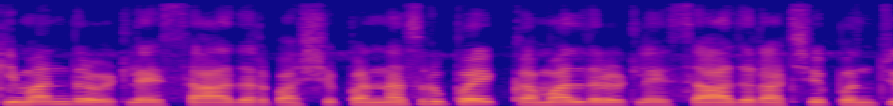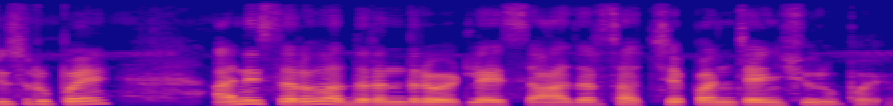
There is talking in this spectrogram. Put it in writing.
किमान दर भेटले सहा हजार पाचशे पन्नास रुपये. कमाल दर भेटले सहा हजार आठशे पंचवीस रुपये. आणि सर्वसाधारण दर भेटले सहा हजार सातशे पंच्याऐंशी रुपये.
